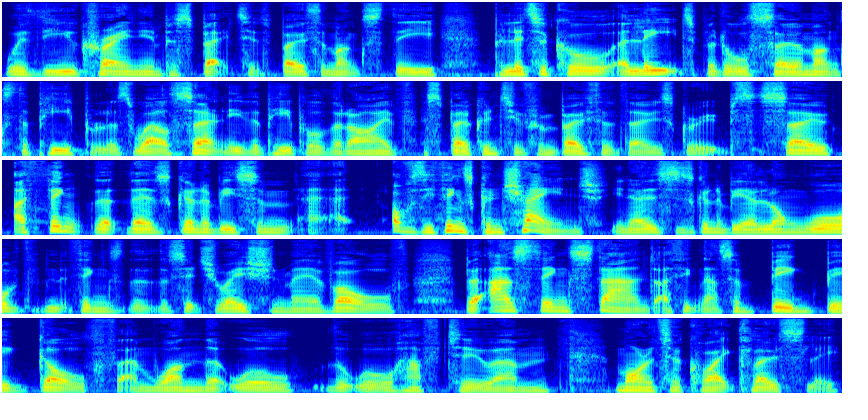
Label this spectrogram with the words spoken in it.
with the Ukrainian perspectives, both amongst the political elite, but also amongst the people as well. Certainly the people that I've spoken to from both of those groups. So I think that there's going to be some obviously things can change. You know, this is going to be a long war. Things that the situation may evolve, but as things stand, I think that's a big, big gulf and one that will that we'll have to um, monitor quite closely.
